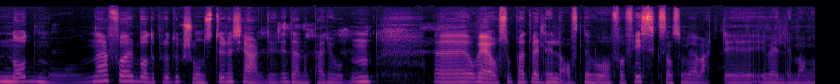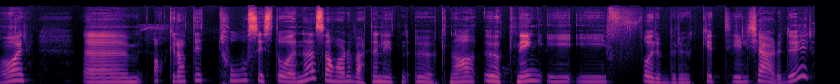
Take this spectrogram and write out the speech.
nådd målene for både produksjonsdyr og kjæledyr i denne perioden. Uh, og vi er også på et veldig lavt nivå for fisk, sånn som vi har vært i, i veldig mange år. Uh, akkurat de to siste årene så har det vært en liten økna, økning i, i, forbruket til kjæledyr.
